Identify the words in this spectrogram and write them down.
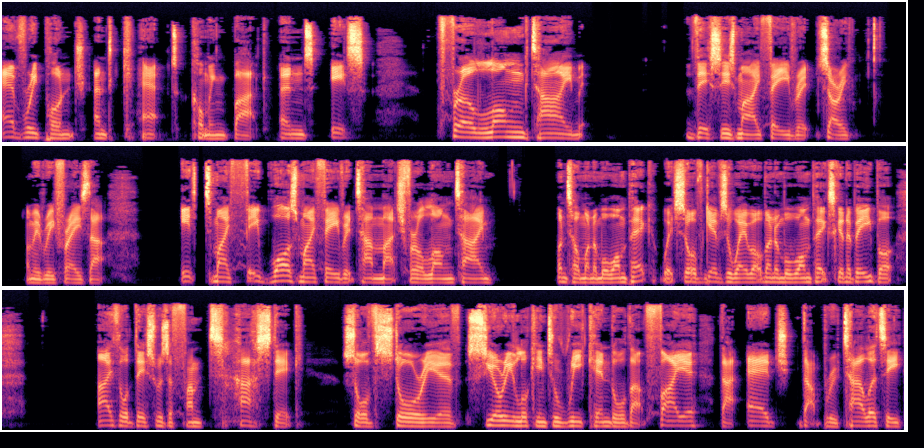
every punch and kept coming back. And it's for a long time, this is my favorite. Sorry, let me rephrase that. It's my it was my favorite Tam match for a long time until my number one pick, which sort of gives away what my number one pick's going to be. But I thought this was a fantastic sort of story of Syuri looking to rekindle that fire, that edge, that brutality,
